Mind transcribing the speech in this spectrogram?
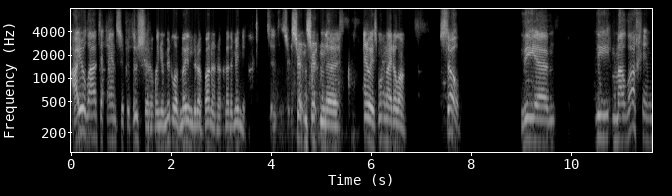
Are you allowed to answer kedusha when you're middle of Moedim Rabbanan of another minyan? Certain certain. Uh, anyways, moving right along. So the um, the malachim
